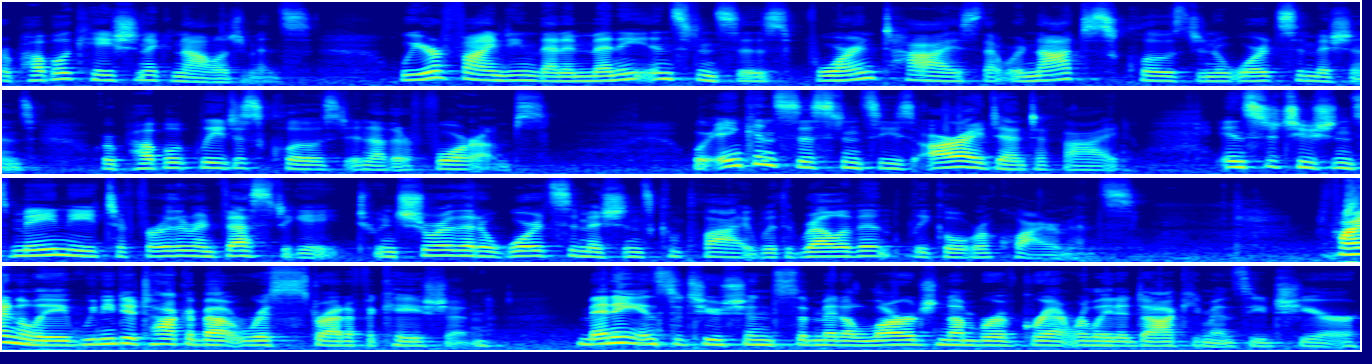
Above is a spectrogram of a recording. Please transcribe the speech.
or publication acknowledgments. We are finding that in many instances, foreign ties that were not disclosed in award submissions were publicly disclosed in other forums. Where inconsistencies are identified, institutions may need to further investigate to ensure that award submissions comply with relevant legal requirements. Finally, we need to talk about risk stratification. Many institutions submit a large number of grant related documents each year,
